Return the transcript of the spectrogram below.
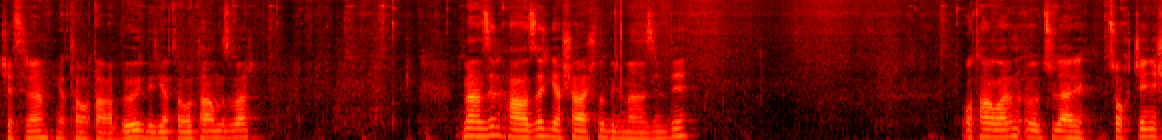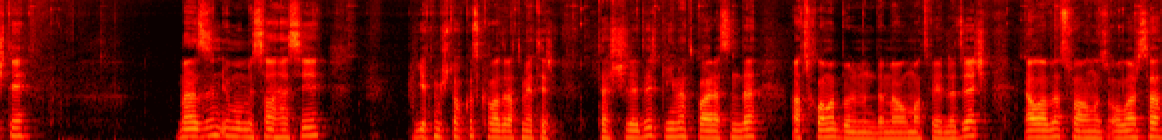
keçirəm. Yataq otağı böyük bir yataq otağımız var. Mənzil hazır yaşayışlı bir mənzildir. Otaqların ölçüləri çox genişdir. Mənzilin ümumi sahəsi 79 kvadrat metr təşkil edir. Qiymət barəsində açıqlama bölümündə məlumat veriləcək. Əlavə sualınız olarsa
